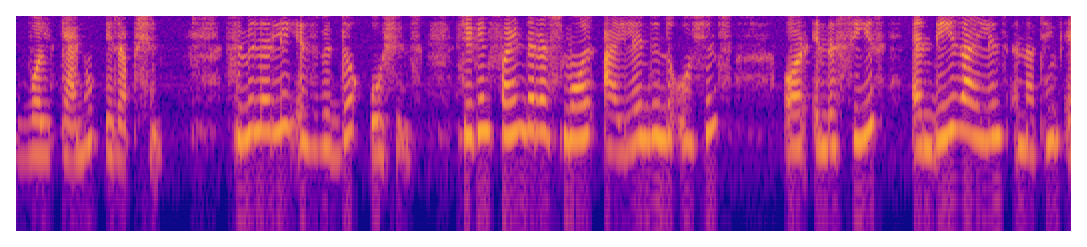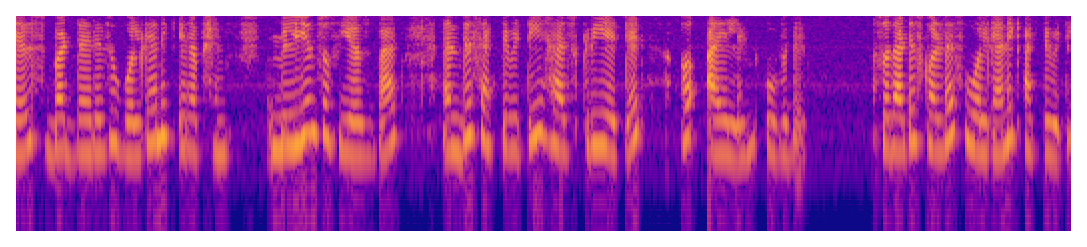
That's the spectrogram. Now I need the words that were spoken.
volcano eruption. Similarly is with the oceans. So you can find there are small islands in the oceans or in the seas and these islands are nothing else but there is a volcanic eruption millions of years back and this activity has created a island over there so that is called as volcanic activity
